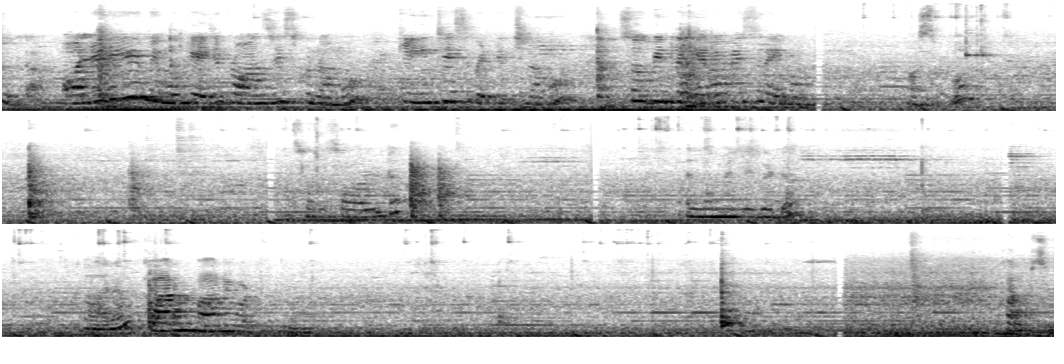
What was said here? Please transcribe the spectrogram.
చూద్దాం. ఆల్రెడీ మేము కేజీ ప్రాన్స్ తీసుకున్నాము. క్లీన్ చేసి పెట్టించినాము. సో దీంట్లో ఏమేమి వేస్తారు ఏమో? పసుపు. సాల్ట్ అల్లం వెల్లిగడ్డ కారం. కారం బాగానే పడుతుంది. కలుపు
